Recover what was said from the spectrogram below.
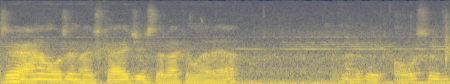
Is there animals in those cages that I can let out? That'd be awesome.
